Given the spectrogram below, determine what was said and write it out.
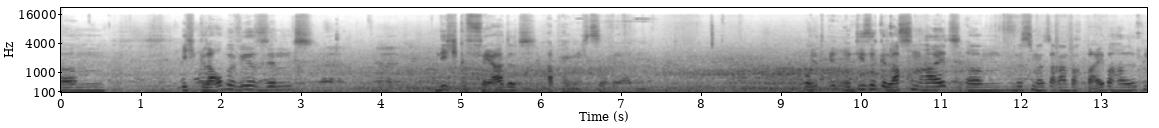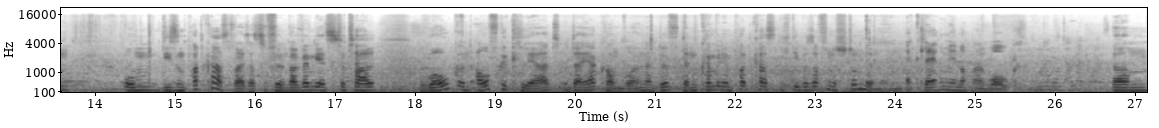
Ähm, ich glaube, wir sind nicht gefährdet, abhängig zu werden. Und, und diese Gelassenheit ähm, müssen wir uns auch einfach beibehalten, um diesen Podcast weiterzuführen. Weil wenn wir jetzt total woke und aufgeklärt daherkommen wollen, dann, dürf, dann können wir den Podcast nicht die besoffene Stunde nennen. Erkläre mir nochmal woke. Ähm,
